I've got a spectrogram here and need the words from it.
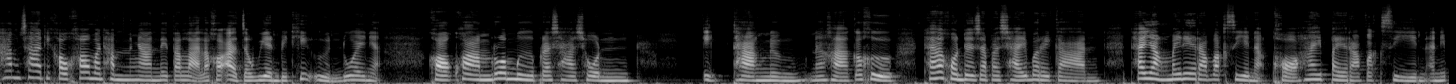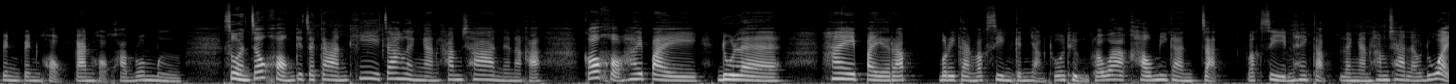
ข้ามชาติที่เขาเข้ามาทำงานในตลาดแล้วเขาอาจจะเวียนไปที่อื่นด้วยเนี่ย ขอความร่วมมือประชาชนอีกทางหนึ่งนะคะ ก็คือถ้าคนเดินจะไปใช้บริการ ถ้ายังไม่ได้รับวัคซีนอะขอให้ไปรับวัคซีน อันนี้เป็นเป็นของการขอความร่วมมือ ส่วนเจ้าของกิจการที่จ้างแรงงานข้ามชาติเนี่ยนะคะ ก็ขอให้ไปดูแลให้ไปรับบริการวัคซีนกันอย่างทั่วถึง เพราะว่าเขามีการจัดวัคซีนให้กับแรงงานข้ามชาติแล้วด้วย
